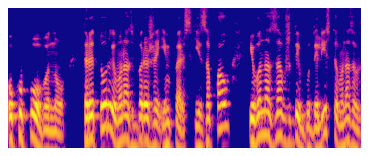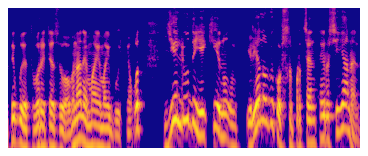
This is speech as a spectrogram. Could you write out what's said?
окуповану територію, вона збереже імперський запал, і вона завжди буде лізти, вона завжди буде творити зло. Вона не має майбутнього. От є люди, які ну Ілля Новіков стопроцентний росіянин.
